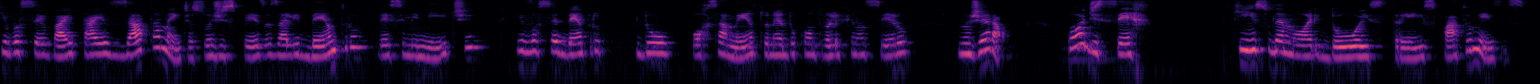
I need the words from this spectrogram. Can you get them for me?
que você vai estar exatamente as suas despesas ali dentro desse limite e você dentro do orçamento, né, do controle financeiro no geral. Pode ser que isso demore dois, três, quatro meses,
